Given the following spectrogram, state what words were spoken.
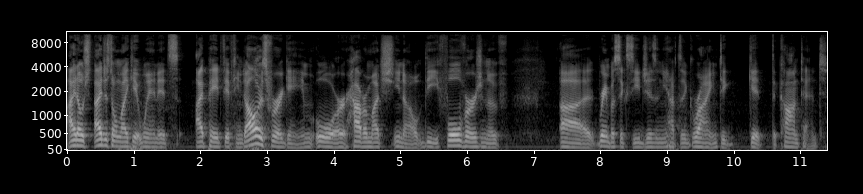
I don't I just don't like it when it's I paid fifteen dollars for a game or however much you know the full version of uh, Rainbow Six Siege is, and you have to grind to get the content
